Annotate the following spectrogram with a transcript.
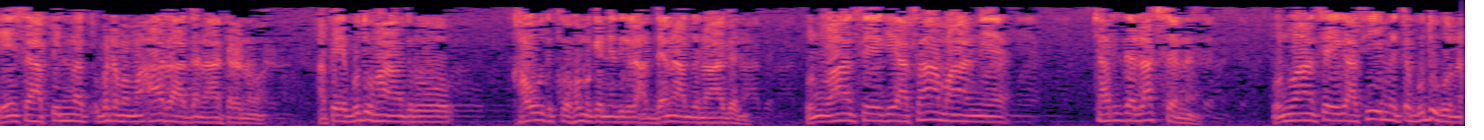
ඒ නිසා පින්වත් ඔබට මම ආරාධනා කරනවා. අපේ බුදුහාඳුරෝ කවුද කොහොම කෙනෙක්ද කියලා දැන හඳුනාගෙන උන්වහන්සේගේ අසාමාන්‍ය චරිත ලක්ෂණ උන්වහන්සේගේ අසීමිත බුදු ගුණ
